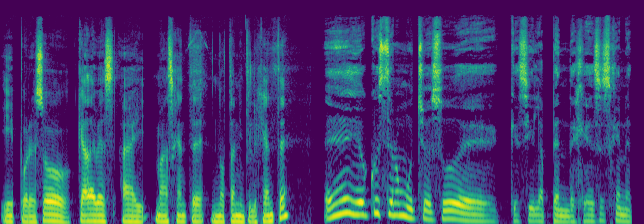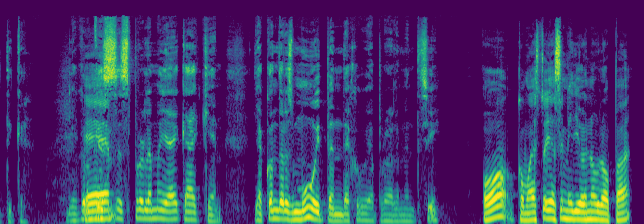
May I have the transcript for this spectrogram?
y por eso cada vez hay más gente no tan inteligente. Eh, yo cuestiono mucho eso de que si la pendejez es genética. Yo creo Eh, que ese es problema ya de cada quien. Ya cuando eres muy pendejo, ya probablemente sí. O como esto ya se midió en Europa,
